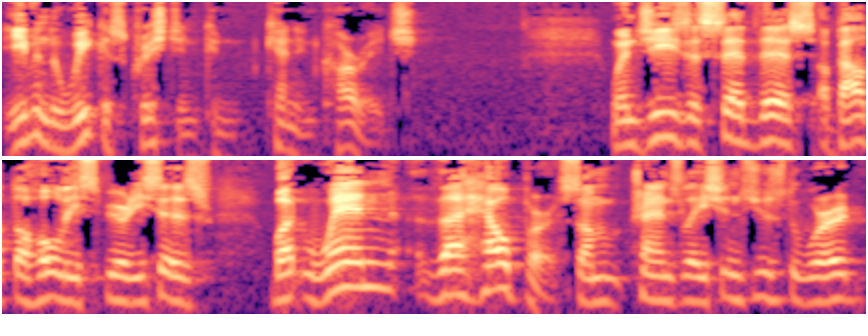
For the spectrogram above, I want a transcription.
Even the weakest Christian can, can encourage. When Jesus said this about the Holy Spirit, he says, But when the Helper, some translations use the word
